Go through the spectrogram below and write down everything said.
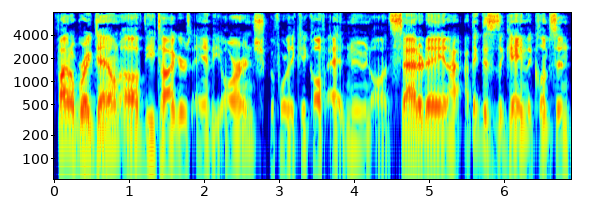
Final breakdown of the Tigers and the Orange before they kick off at noon on Saturday. And I, I, think this is a game that Clemson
